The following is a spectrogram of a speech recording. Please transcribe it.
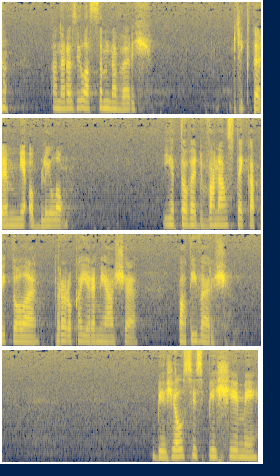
a narazila jsem na verš při kterém mě oblilo. Je to ve 12. kapitole proroka Jeremiáše, pátý verš. Běžel si s pěšími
